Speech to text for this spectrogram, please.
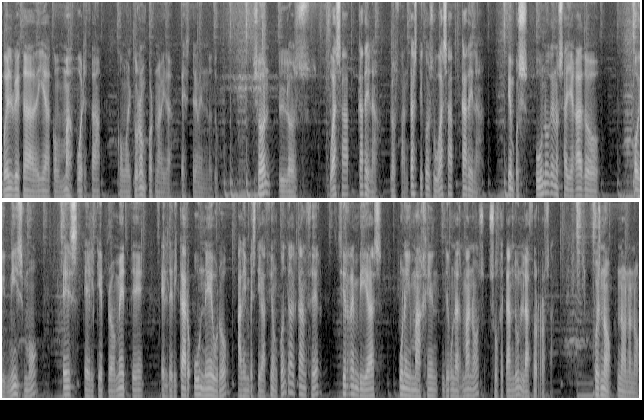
vuelve cada día con más fuerza, como el turrón por Navidad. Es tremendo, tú. Son los WhatsApp cadena, los fantásticos WhatsApp cadena. Bien, pues uno que nos ha llegado hoy mismo es el que promete el dedicar un euro a la investigación contra el cáncer si reenvías una imagen de unas manos sujetando un lazo rosa. Pues no, no, no, no.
